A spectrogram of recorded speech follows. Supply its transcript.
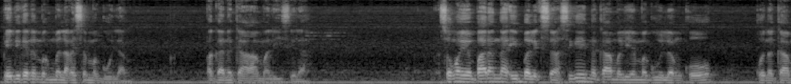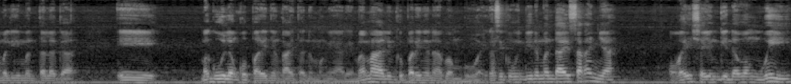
pwede ka na magmalaki sa magulang pagka nagkakamali sila. So ngayon, parang naibalik sa, sige, nagkamali ang magulang ko, kung nagkamali man talaga, eh, magulang ko pa rin yung kahit anong mangyari. Mamahalin ko pa rin yung habang buhay. Kasi kung hindi naman dahil sa kanya, okay, siya yung ginawang way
